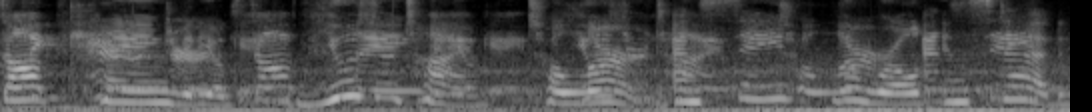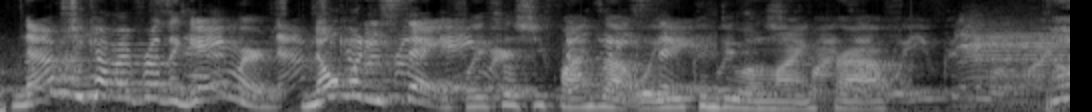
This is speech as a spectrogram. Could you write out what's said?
Stop playing video games. Use your time to learn and save the world instead. Now she's coming for the gamers. Nobody's safe. Wait till she finds out what you can do in Minecraft. You can do in Minecraft.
